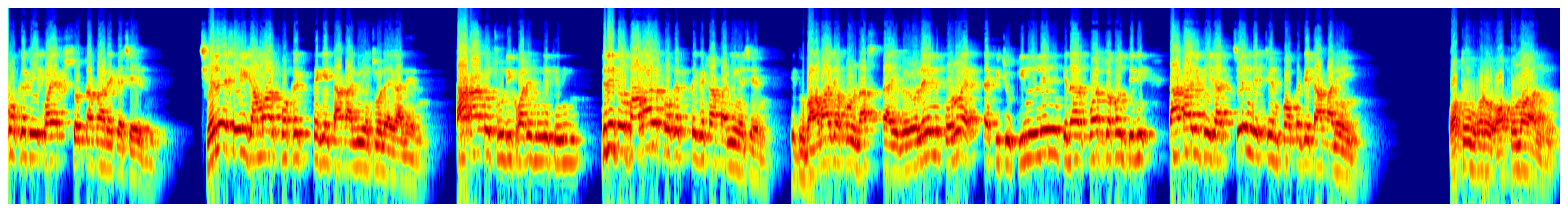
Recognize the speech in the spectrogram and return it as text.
পকেটে কয়েকশো টাকা রেখেছেন। ছেলে সেই জামার পকেট থেকে টাকা নিয়ে চলে গেলেন। টাকা তো চুরি করেননি তিনি। তিনি তো বাবার পকেট থেকে টাকা নিয়েছেন। কিন্তু বাবা যখন রাস্তায় বেরোলেন, কোনো একটা কিছু কিনলেন, কেনার পর যখন তিনি টাকা দিতে যাচ্ছেন, দেখছেন পকেটে টাকা নেই। কত বড় অপমান।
